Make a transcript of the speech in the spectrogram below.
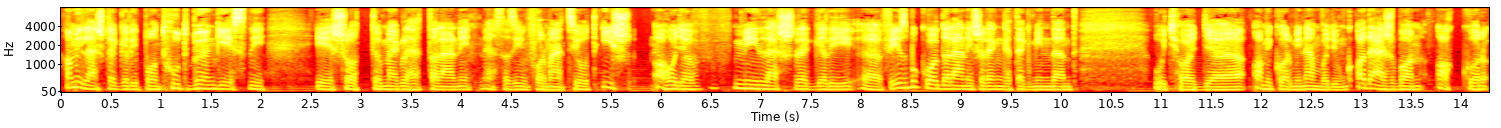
a millástegeli.hu-t böngészni, és ott meg lehet találni ezt az információt is, ahogy a Millás reggeli Facebook oldalán is rengeteg mindent úgyhogy amikor mi nem vagyunk adásban, akkor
